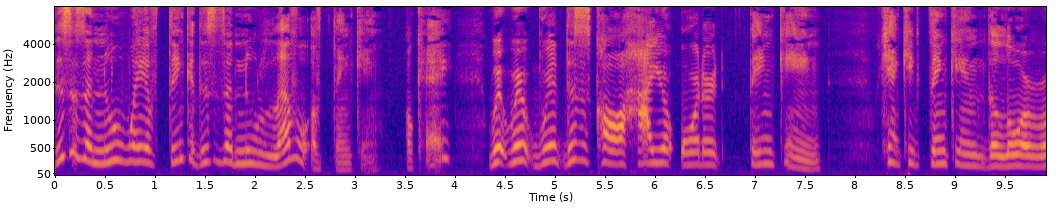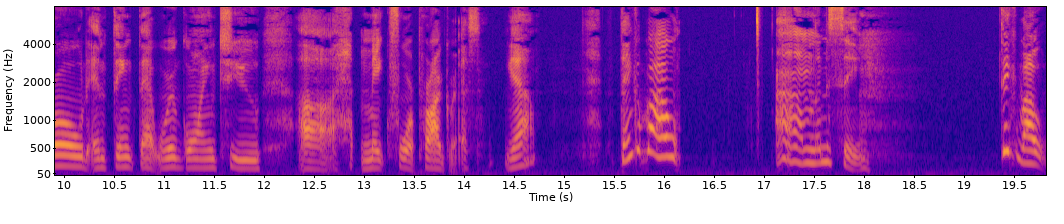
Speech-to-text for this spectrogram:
This is a new way of thinking. This is a new level of thinking. Okay, we're, we're, we're, this is called higher ordered thinking. We can't keep thinking the lower road and think that we're going to uh, make forward progress. Yeah. Think about, um, let me see. Think about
